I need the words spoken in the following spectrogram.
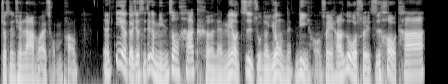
救生圈拉回来重抛。那第二个就是这个民众他可能没有自主的游泳能力，哈，所以他落水之后他。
